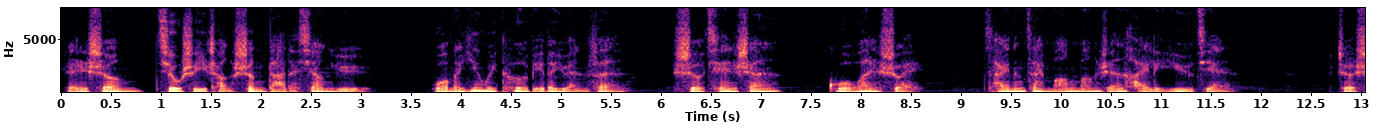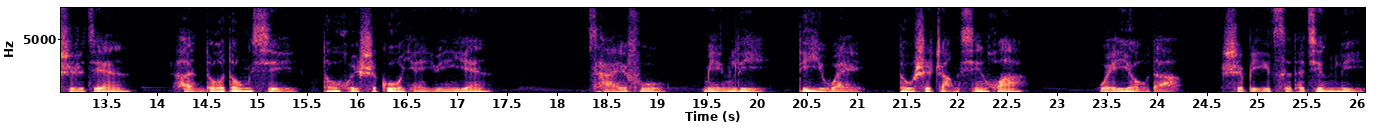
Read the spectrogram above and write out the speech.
人生就是一场盛大的相遇，我们因为特别的缘分，涉千山，过万水，才能在茫茫人海里遇见。这世间很多东西都会是过眼云烟，财富、名利、地位都是掌心花，唯有的是彼此的经历，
